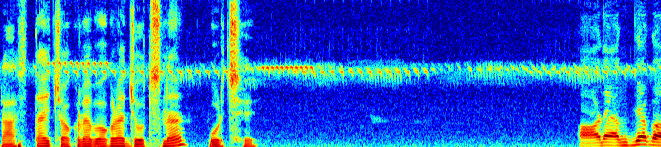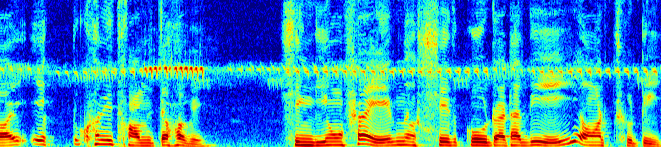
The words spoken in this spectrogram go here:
রাস্তায় চকরা বকরা জ্যোৎস্না পড়ছে। আর এক জায়গায় একটুখানি থামতে হবে। সিঙ্গি মশাইয়ের নস্যের কৌটাটা দিয়েই আমার ছুটি।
